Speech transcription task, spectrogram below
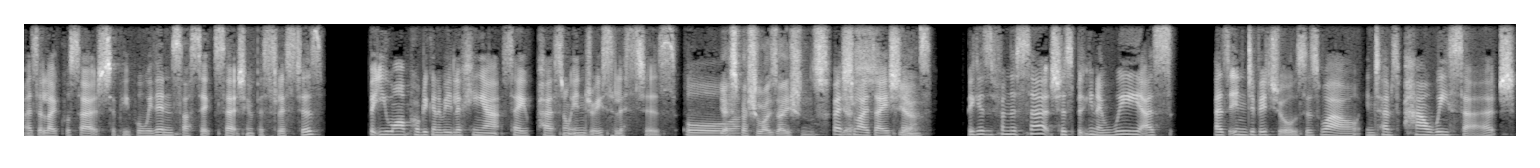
as a local search to people within Sussex searching for solicitors. But you are probably going to be looking at, say, personal injury solicitors or Yeah. Specializations. Yes. specializations. Because from the searchers, but you know, we as as individuals as well, in terms of how we search,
